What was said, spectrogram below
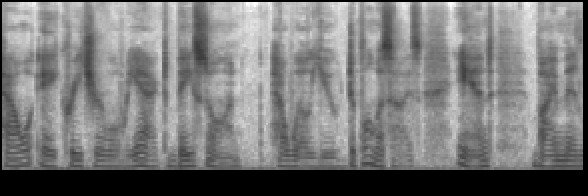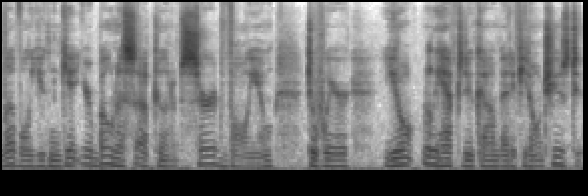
how a creature will react based on how well you diplomatize. And by mid level, you can get your bonus up to an absurd volume to where you don't really have to do combat if you don't choose to.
